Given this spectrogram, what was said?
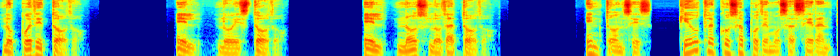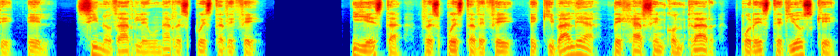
lo puede todo. Él lo es todo. Él nos lo da todo. Entonces, ¿qué otra cosa podemos hacer ante Él, sino darle una respuesta de fe? Y esta respuesta de fe equivale a dejarse encontrar por este Dios que,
